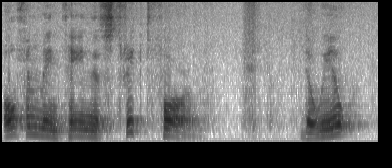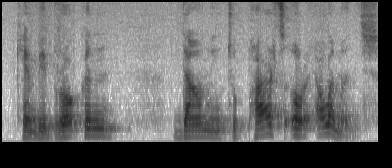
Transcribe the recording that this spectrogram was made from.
often maintain a strict form. The wheel can be broken down into parts or elements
